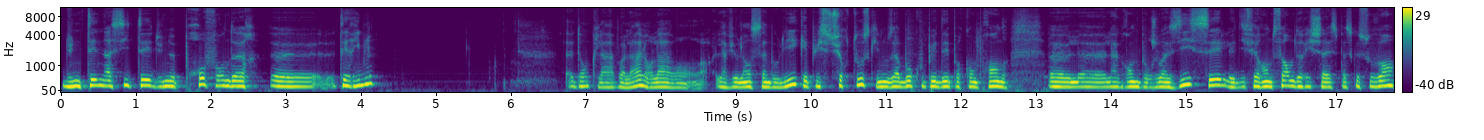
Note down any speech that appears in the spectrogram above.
d'une ténacité, d'une profondeur euh, terrible. Euh, donc là, voilà, alors là, la violence symbolique, et puis surtout, ce qui nous a beaucoup aidé pour comprendre euh, la grande bourgeoisie, c'est les différentes formes de richesse. Parce que souvent,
